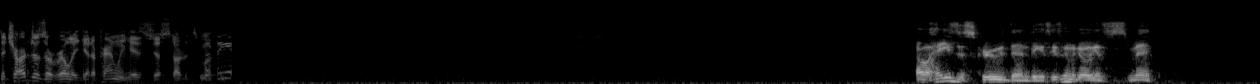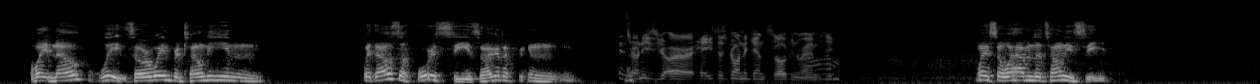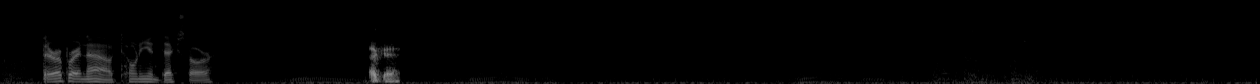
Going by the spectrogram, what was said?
The Chargers are really good. Apparently, his just started smoking. Oh, Hayes is screwed then because he's gonna go against Smith. Wait, no, wait. So we're waiting for Tony and. Wait, that was the fourth seed, so I gotta freaking. Tony's or Hayes is going against Logan Ramsey. Wait, so what happened to Tony's seed? They're up right now. Tony and Dexter. Okay.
